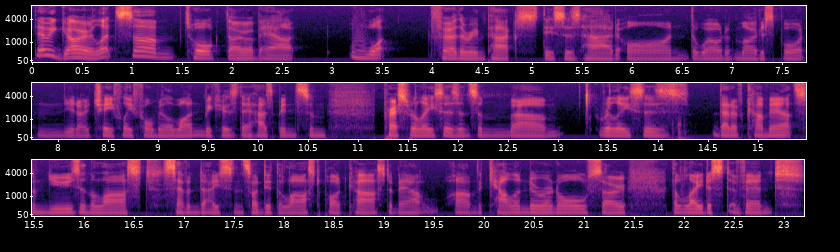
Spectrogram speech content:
there we go. Let's um talk though about what further impacts this has had on the world of motorsport and you know chiefly Formula One because there has been some press releases and some um, releases that have come out, some news in the last seven days since I did the last podcast about um, the calendar and all. So, the latest event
